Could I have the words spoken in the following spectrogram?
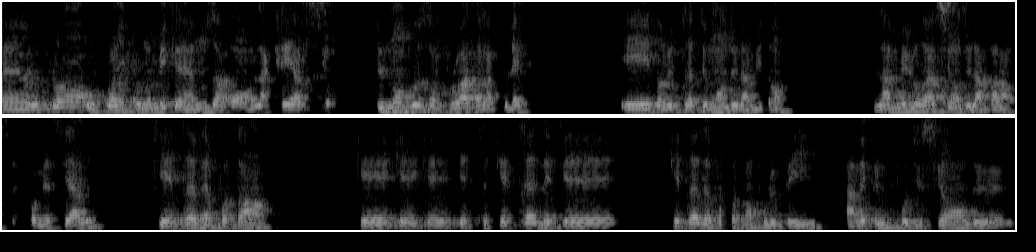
Euh, au, plan, économique, nous avons la création de nombreux emplois dans la collecte et dans le traitement de l'amidon, l'amélioration de la balance commerciale qui est très important, qui est, très, important pour le pays avec une production de,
